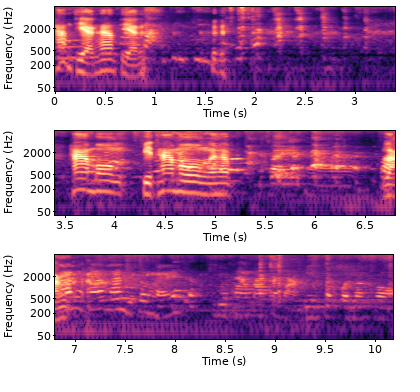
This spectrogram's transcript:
ห้ามเถียงห้ามเถียง ห้าโมงปิดห้าโมงนะครับไปค่ะหลัง ร้านนะครับร้านอยู่ตรงไหนอยู่ทางมาสนามบินสกลนคร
